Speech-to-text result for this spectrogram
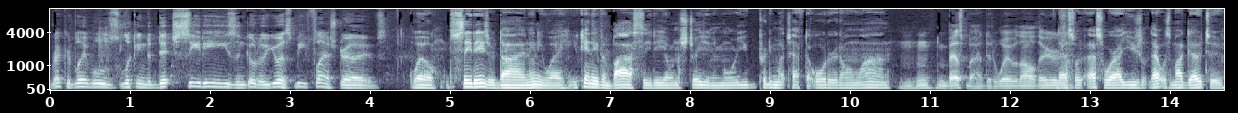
record labels looking to ditch CDs and go to USB flash drives. Well, CDs are dying anyway. You can't even buy a CD on the street anymore. You pretty much have to order it online. Mm-hmm. Best Buy did away with all theirs. That's what. That's where I usually. That was my go-to.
